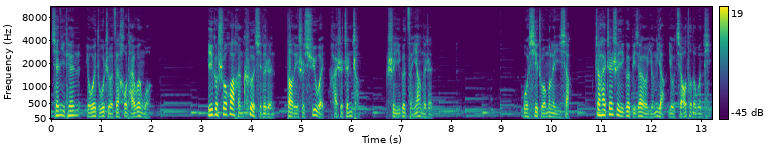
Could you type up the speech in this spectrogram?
前几天有位读者在后台问我：“一个说话很客气的人，到底是虚伪还是真诚？是一个怎样的人？”我细琢磨了一下，这还真是一个比较有营养、有嚼头的问题。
